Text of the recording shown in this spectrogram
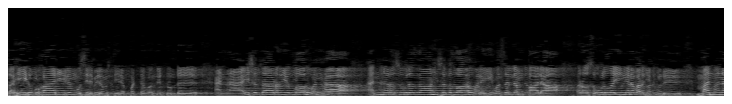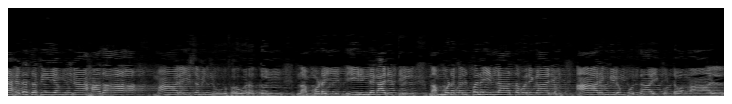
സഹീഹ് ബുഖാരിയിലും മുസ്ലിമിലും സ്ഥിരപ്പെട്ട് വന്നിട്ടുണ്ട്. അന്ന വസല്ലം റസൂലുള്ളാഹി ഇങ്ങനെ പറഞ്ഞിട്ടുണ്ട് നമ്മുടെ ഈ ദീനിന്റെ കാര്യത്തിൽ നമ്മുടെ കൽപ്പനയില്ലാത്ത ഒരു കാര്യം ആരെങ്കിലും പുതുതായി കൊണ്ടുവന്നാൽ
